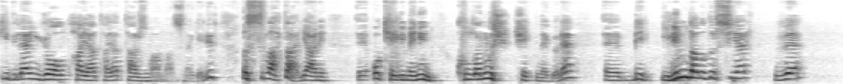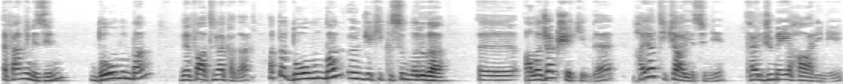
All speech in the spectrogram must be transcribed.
gidilen yol, hayat, hayat tarzı manasına gelir. Islahta yani e, o kelimenin kullanılış şekline göre e, bir ilim dalıdır siyer ve Efendimizin doğumundan vefatına kadar hatta doğumundan önceki kısımları da e, alacak şekilde hayat hikayesini, tercümeyi halini,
